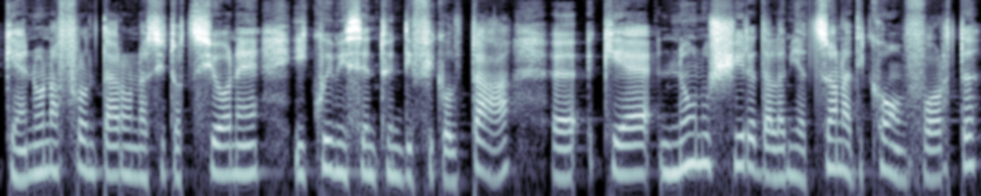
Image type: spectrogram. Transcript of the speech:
che è non affrontare una situazione in cui mi sento in difficoltà, eh, che è non uscire dalla mia zona di comfort,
